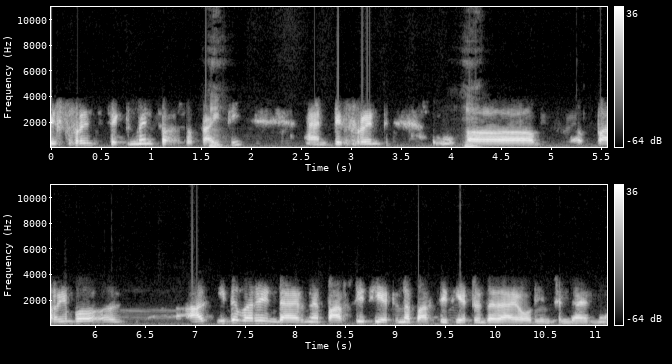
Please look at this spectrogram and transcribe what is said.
different segments of society and and different പറയുമ്പോ uh, ഇതുവരെ ഉണ്ടായിരുന്ന പാർസി തിയേറ്ററിന് പാർസി തിയേറ്ററിന്റെതായ ഓഡിയൻസ് ഉണ്ടായിരുന്നു.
